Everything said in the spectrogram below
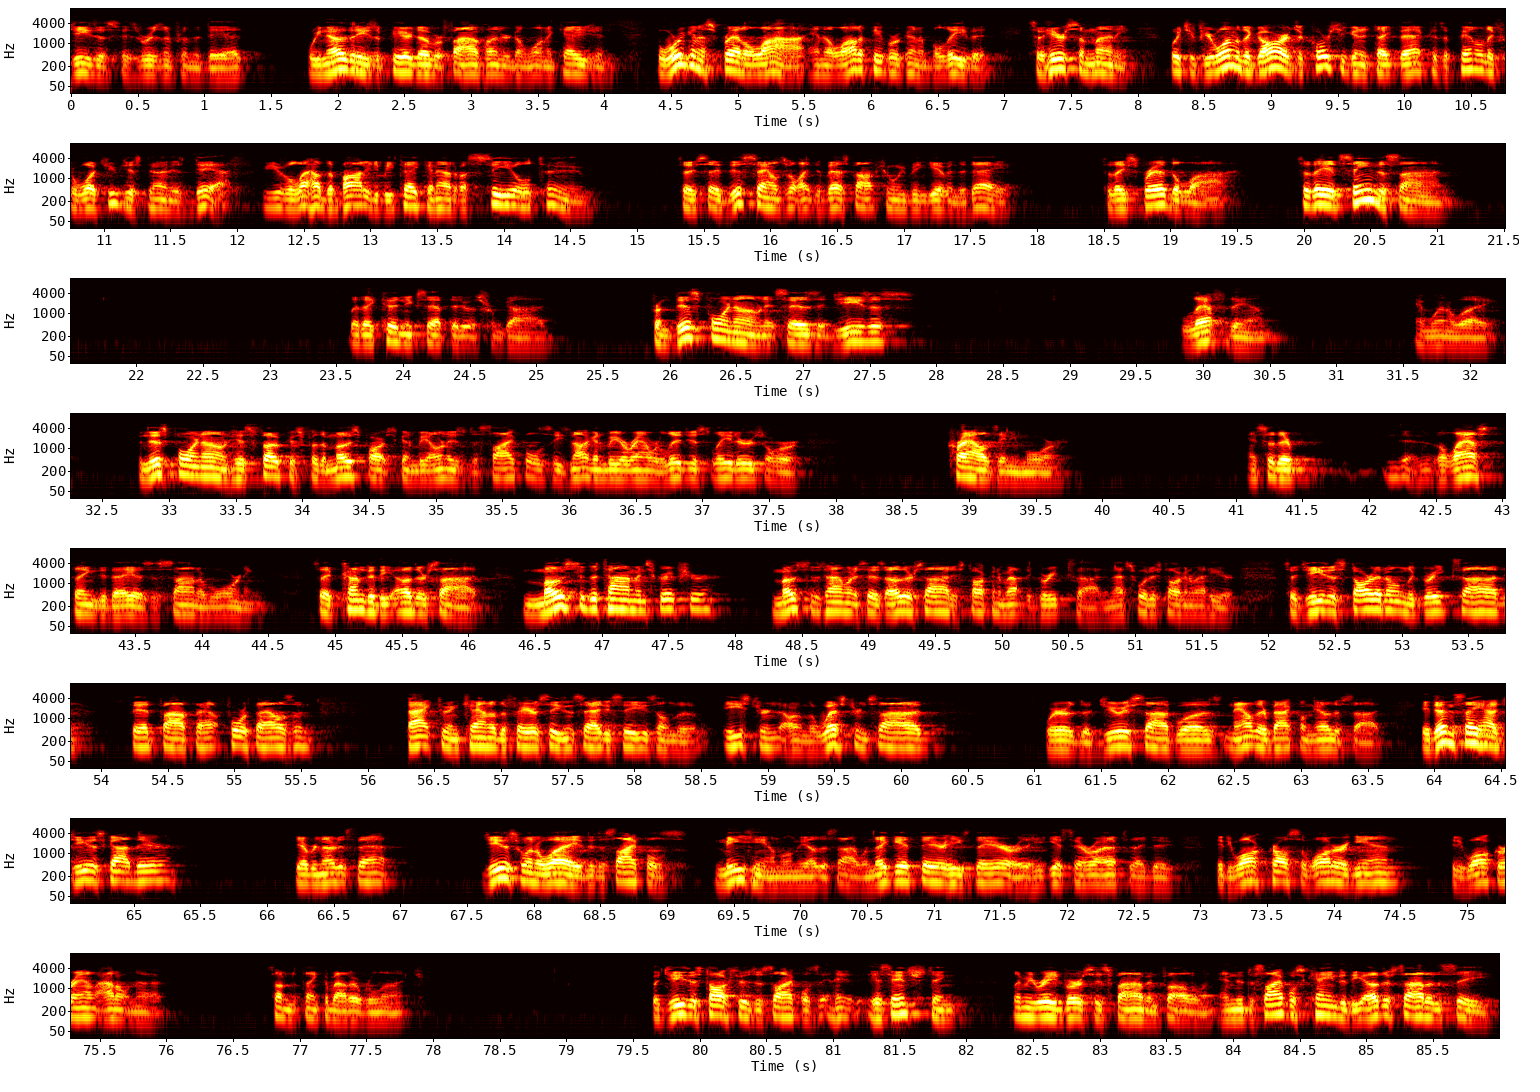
Jesus has risen from the dead. We know that he's appeared over 500 on one occasion, but we're going to spread a lie, and a lot of people are going to believe it. So here's some money. Which, if you're one of the guards, of course you're going to take that because the penalty for what you've just done is death. You've allowed the body to be taken out of a sealed tomb. So they said, This sounds like the best option we've been given today. So they spread the lie. So they had seen the sign, but they couldn't accept that it was from God. From this point on, it says that Jesus left them and went away. From this point on, his focus for the most part is going to be on his disciples. He's not going to be around religious leaders or crowds anymore. And so the last thing today is a sign of warning. So they've come to the other side. Most of the time in Scripture, most of the time when it says other side, it's talking about the Greek side, and that's what it's talking about here. So Jesus started on the Greek side, fed 4,000, back to encounter the Pharisees and Sadducees on the eastern, on the western side, where the Jewish side was. Now they're back on the other side. It doesn't say how Jesus got there. You ever notice that? Jesus went away. The disciples meet him on the other side. When they get there, he's there, or he gets there right after they do. Did he walk across the water again? Did he walk around? I don't know. Something to think about over lunch. But Jesus talks to his disciples, and it's interesting. Let me read verses 5 and following. And the disciples came to the other side of the sea,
